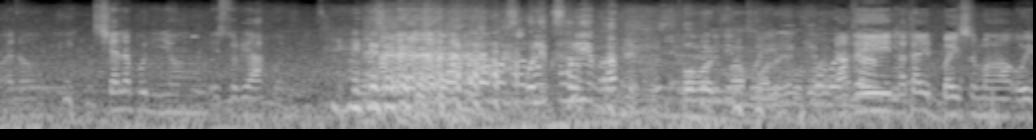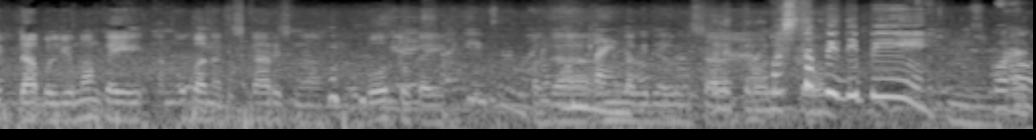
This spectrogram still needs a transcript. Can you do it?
ano siya na po din yung istoryahon. Puli-puli ba? Pohon, ma'am. Wala yung ginawa. Nakay naka-advise sa mga OFW ma'am kay ang uban na discourage nga boto kay pag uh, Online. lagi nila sa Basta PDP. Hmm. Correct.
